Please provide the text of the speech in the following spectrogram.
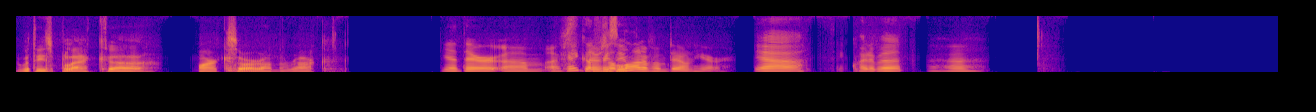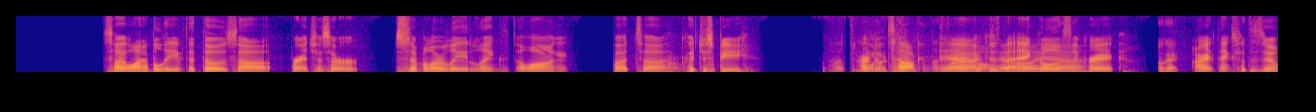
What these black uh, marks are on the rock. Yeah, there. Um, I've, Okay, there's a zoom. lot of them down here. Yeah, I think quite a bit. Uh-huh. So I want to believe that those uh, branches are similarly lengthed along, but uh, could just be, That's hard to tell click- from the yeah, because the angle yeah. isn't great. Okay. All right, thanks for the zoom.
